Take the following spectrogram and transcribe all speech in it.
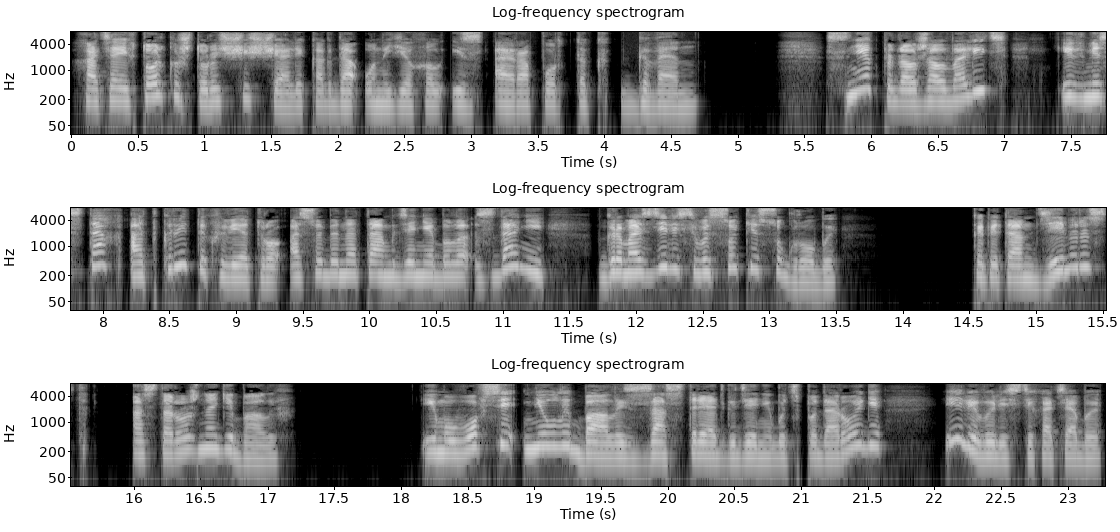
хотя их только что расчищали, когда он ехал из аэропорта к Гвен. Снег продолжал валить, и в местах, открытых ветру, особенно там, где не было зданий, громоздились высокие сугробы — Капитан Демерест осторожно огибал их. Ему вовсе не улыбалось застрять где-нибудь по дороге или вылезти хотя бы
